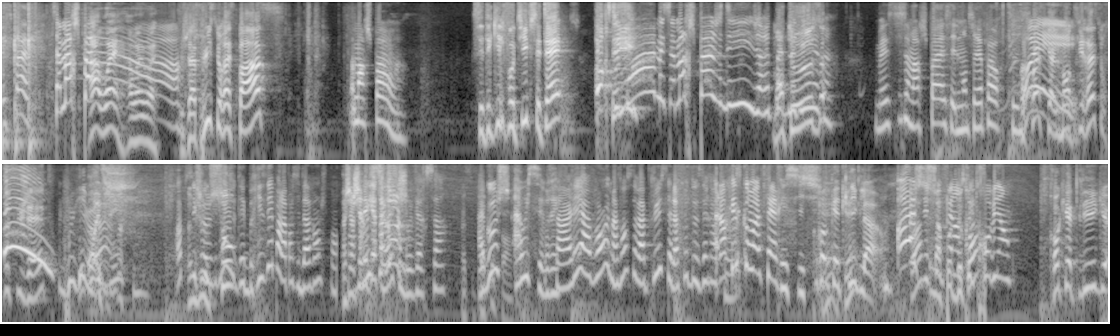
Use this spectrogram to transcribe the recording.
Espace. Ça marche pas. Ah ouais, ah ouais, ouais. J'appuie sur espace. Ça marche pas. C'était qui le fautif? C'était Orti Ah, mais ça marche pas, je dis. J'arrête pas de le Menteuse. dire. Mais si ça marche pas, essayez de mentirait pas, Orti. Pourquoi est-ce qu'elle Ouais. mentirait sur ce sujet? Oui, voilà. Oh, Comme je psychologiquement, j'étais brisé par la partie d'avant, je pense. Va chercher Ah les oui, c'est à vrai gauche faire ça. À gauche Ah oui, c'est vrai. Ça allait avant et maintenant ça va plus, c'est la faute de Zera. Alors qu'est-ce qu'on va faire ici? Rocket. League là. Oh, j'ai chopé un truc trop bien. Rocket League.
